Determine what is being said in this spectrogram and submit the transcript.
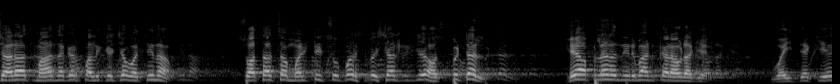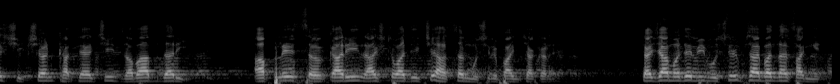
शहरात महानगरपालिकेच्या वतीनं स्वतःचं मल्टी सुपर स्पेशालिटी हॉस्पिटल हे आपल्याला निर्माण करावं लागेल. वैद्यकीय शिक्षण खात्याची जबाबदारी आपले सहकारी राष्ट्रवादीचे हसन मुश्रीफांच्याकडे त्याच्यामध्ये मी मुश्रीफ साहेबांना सांगितलं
